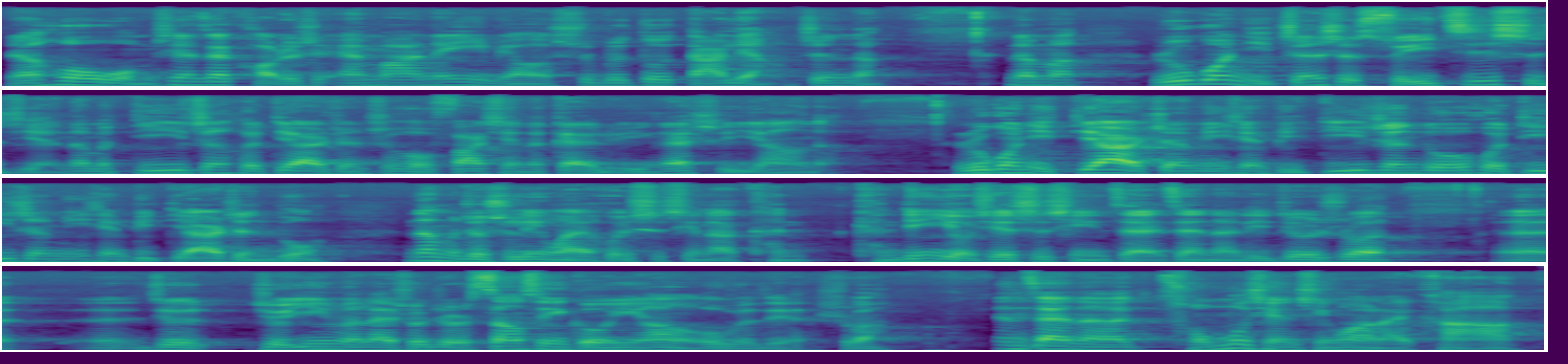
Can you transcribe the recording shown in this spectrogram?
然后我们现在考虑是 mRNA 疫苗是不是都打两针的？那么如果你真是随机事件，那么第一针和第二针之后发现的概率应该是一样的。如果你第二针明显比第一针多，或第一针明显比第二针多，那么就是另外一回事情了。肯肯定有些事情在在那里，就是说，呃呃，就就英文来说就是 something going on over there，是吧？现在呢，从目前情况来看啊，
